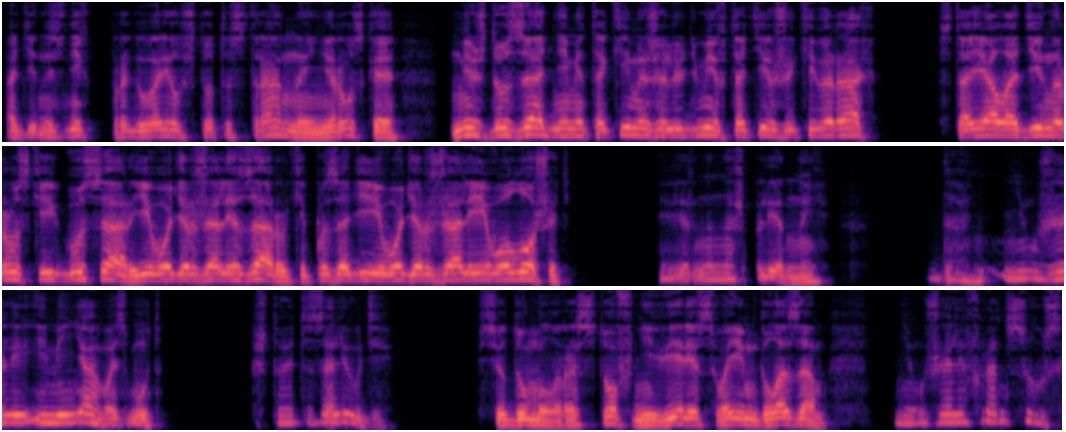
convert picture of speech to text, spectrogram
один из них проговорил что-то странное, нерусское. Между задними такими же людьми в таких же киверах стоял один русский гусар. Его держали за руки, позади его держали его лошадь. Верно, наш пленный. Да, неужели и меня возьмут? Что это за люди? Все думал Ростов, не веря своим глазам. Неужели французы?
